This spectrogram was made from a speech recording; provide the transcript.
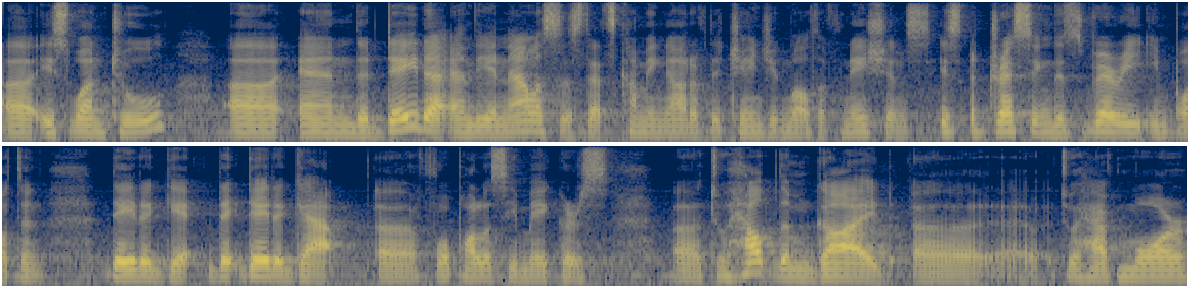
uh, is one tool. Uh, and the data and the analysis that's coming out of the changing wealth of nations is addressing this very important data, ga data gap uh, for policymakers uh, to help them guide uh, to have more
